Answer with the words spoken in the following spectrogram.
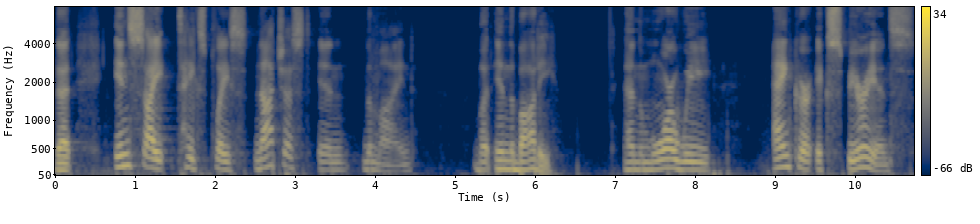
That insight takes place not just in the mind, but in the body. And the more we anchor experience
